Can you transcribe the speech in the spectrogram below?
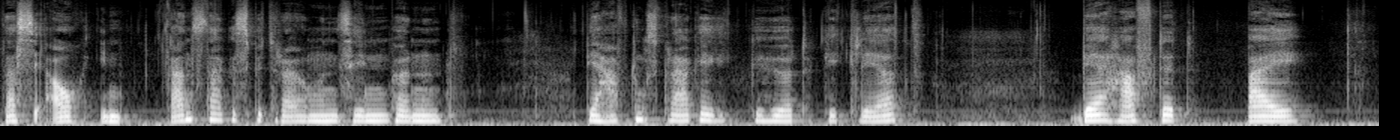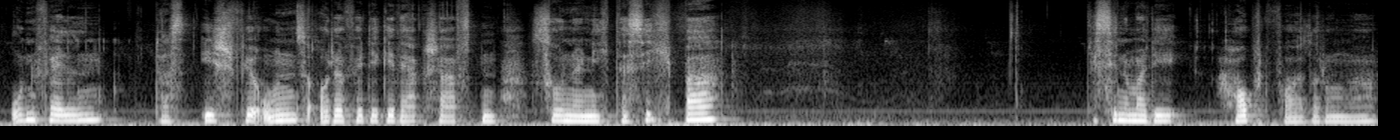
dass sie auch in Ganztagesbetreuungen sind können. Die Haftungsfrage gehört geklärt. Wer haftet bei Unfällen? Das ist für uns oder für die Gewerkschaften so noch nicht sichtbar. Das sind einmal die Hauptforderungen.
